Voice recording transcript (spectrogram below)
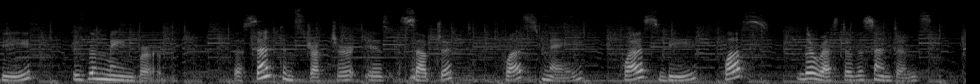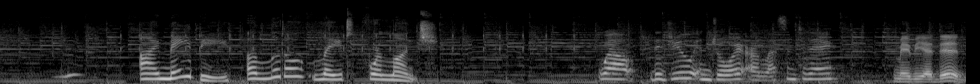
Be is the main verb. The sentence structure is subject plus may plus be plus the rest of the sentence. I may be a little late for lunch. Well, did you enjoy our lesson today? Maybe I did.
